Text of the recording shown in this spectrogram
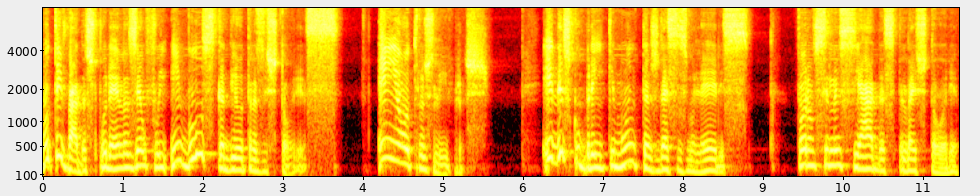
Motivadas por elas, eu fui em busca de outras histórias em outros livros. E descobri que muitas dessas mulheres foram silenciadas pela história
